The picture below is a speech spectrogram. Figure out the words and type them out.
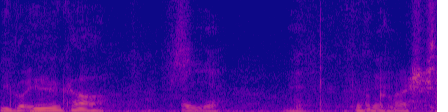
You got your new car? Uh, yeah. Got crashed.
